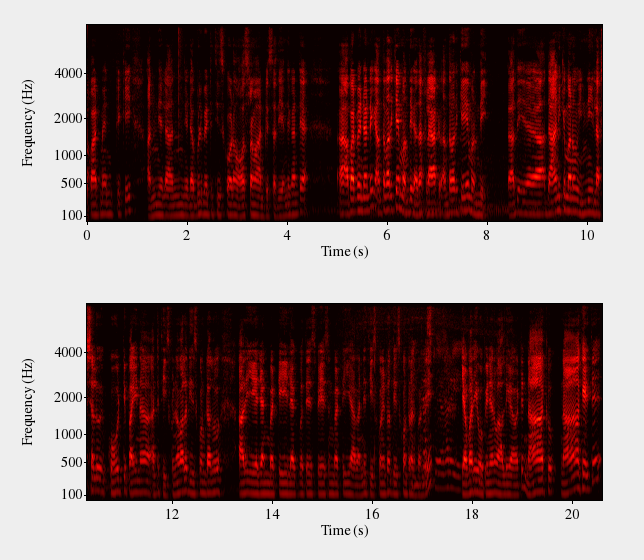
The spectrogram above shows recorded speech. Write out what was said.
అపార్ట్మెంట్కి అన్ని అన్ని డబ్బులు పెట్టి తీసుకోవడం అవసరమా అనిపిస్తుంది. ఎందుకంటే అపార్ట్మెంట్ అంటే అంతవరకే మంది కదా ఫ్లాట్ అంతవరకే మంది. అది దానికి మనం ఇన్ని లక్షలు కోటి పైన అంటే తీసుకునే వాళ్ళు తీసుకుంటారు. అది ఏరియాని బట్టి లేకపోతే స్పేస్ని బట్టి అవన్నీ తీసుకునేటో తీసుకుంటారు అనుకోండి. ఎవరు ఒపీనియన్ వాళ్ళది కాబట్టి నాకు నాకైతే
